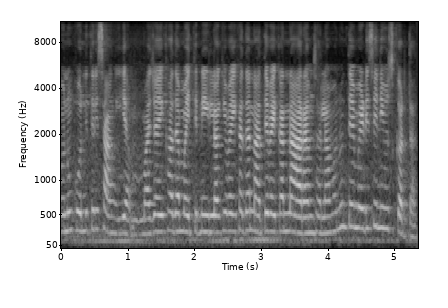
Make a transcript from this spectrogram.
म्हणून कोणीतरी सांग या माझ्या एखाद्या मैत्रिणीला किंवा एखाद्या नातेवाईकांना आराम झाला म्हणून ते मेडिसिन यूज करतात.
